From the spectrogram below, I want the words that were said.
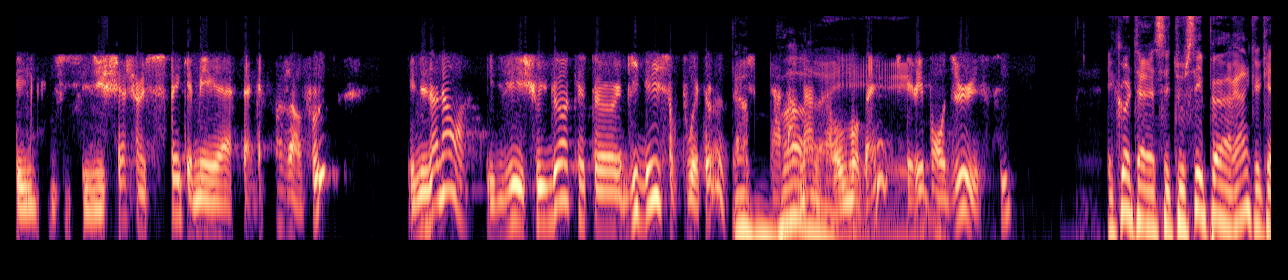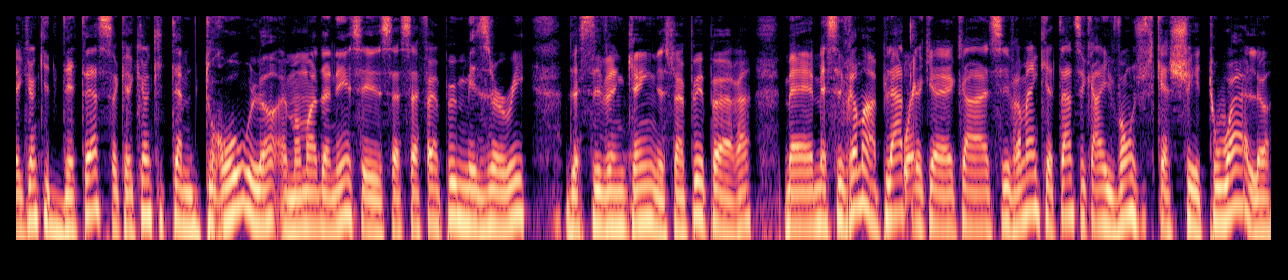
je cherche un suspect qui a mis sa gorge en feu. Il dit, non, non. Il dit, je suis le gars que tu as guidé sur Twitter. Ah, bah, J'ai répondu, si. Écoute, euh, c'est aussi épeurant que quelqu'un qui te déteste, quelqu'un qui t'aime trop, là, à un moment donné, c'est ça, ça fait un peu misery de Stephen King. C'est un peu épeurant. Mais, mais c'est vraiment plate que quand c'est vraiment inquiétant, c'est quand ils vont jusqu'à chez toi, là,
